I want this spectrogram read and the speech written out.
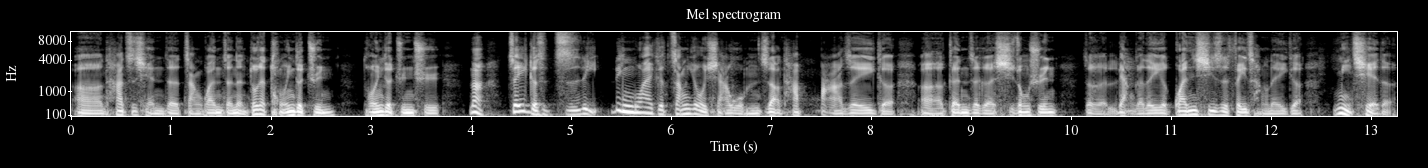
呃，他之前的长官等等都在同一个军，同一个军区。那这一个是资历，另外一个张幼霞，我们知道他爸这一个呃，跟这个习仲勋这个两个的一个关系是非常的一个密切的。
